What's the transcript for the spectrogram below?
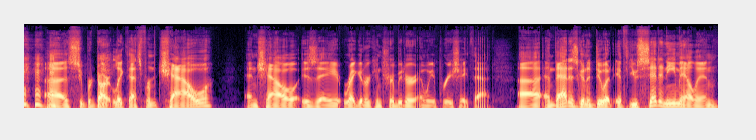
uh, Super Dart Lick, that's from Chow. And Chow is a regular contributor, and we appreciate that. Uh, and that is going to do it. If you sent an email in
